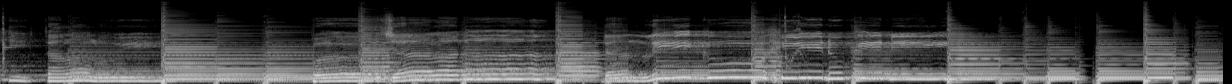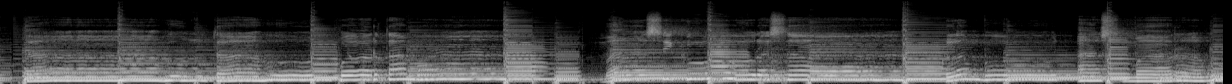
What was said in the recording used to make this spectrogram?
kita lalui perjalanan dan liku hidup ini. Tahun-tahun pertama masih ku rasa lembut asmaramu.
